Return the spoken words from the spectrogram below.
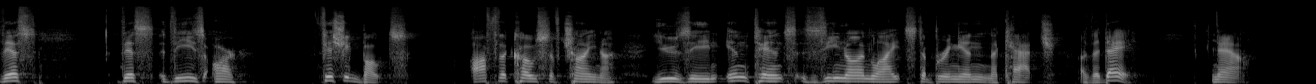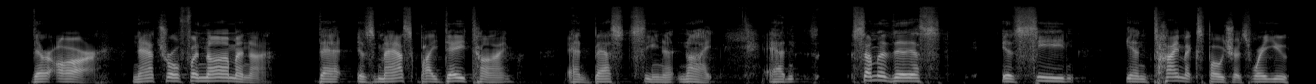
This, this, these are fishing boats off the coast of China using intense xenon lights to bring in the catch of the day. Now, there are natural phenomena that is masked by daytime and best seen at night. And some of this is seen in time exposures where you,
